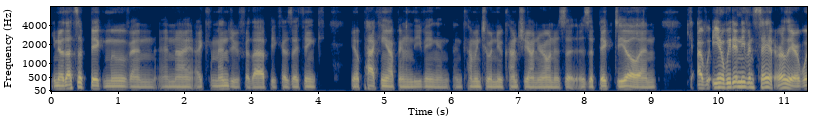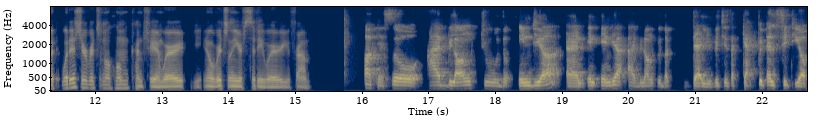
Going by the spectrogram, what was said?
you know that's a big move and and I, I commend you for that because I think you know packing up and leaving and, and coming to a new country on your own is a is a big deal and I, you know we didn't even say it earlier what what is your original home country and where you know originally your city where are you from? Okay so I belong to the India and in India I belong to the Delhi which is the capital city of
